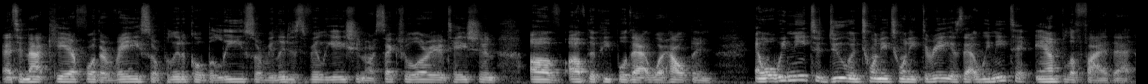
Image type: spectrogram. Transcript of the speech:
and to not care for the race or political beliefs or religious affiliation or sexual orientation of, of the people that we're helping. And what we need to do in 2023 is that we need to amplify that.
